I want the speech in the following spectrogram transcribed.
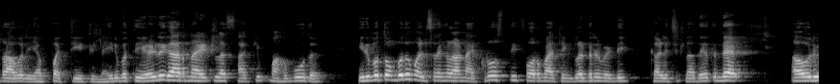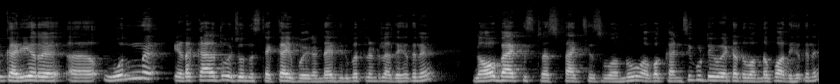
ട്രാവൽ ചെയ്യാൻ പറ്റിയിട്ടില്ല. ഇരുപത്തിയേഴുകാരനായിട്ടുള്ള സാക്കിബ് മഹബൂദ് ഇരുപത്തൊമ്പത് മത്സരങ്ങളാണ് അക്രോസ് ദി ഫോർമാറ്റ് ഇംഗ്ലണ്ടിന് വേണ്ടി കളിച്ചിട്ടുള്ളത്. അദ്ദേഹത്തിന്റെ ഒരു കരിയർ ഒന്ന് ഇടക്കാലത്ത് വെച്ച് ഒന്ന് സ്റ്റെക്കായി പോയി. രണ്ടായിരത്തി ഇരുപത്തിരണ്ടിൽ അദ്ദേഹത്തിന് ലോ ബാക്ക് സ്ട്രെസ് ഫ്രാക്ചേഴ്സ് വന്നു. അപ്പോൾ കൺസിക്യൂട്ടീവായിട്ട് അത് വന്നപ്പോൾ അദ്ദേഹത്തിന്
